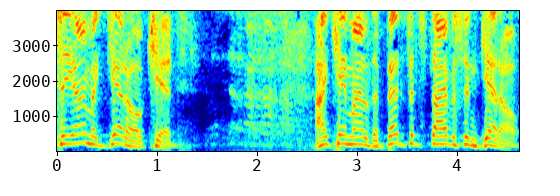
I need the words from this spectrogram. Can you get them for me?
See, I'm a ghetto kid. I came out of the Bedford Stuyvesant ghetto.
